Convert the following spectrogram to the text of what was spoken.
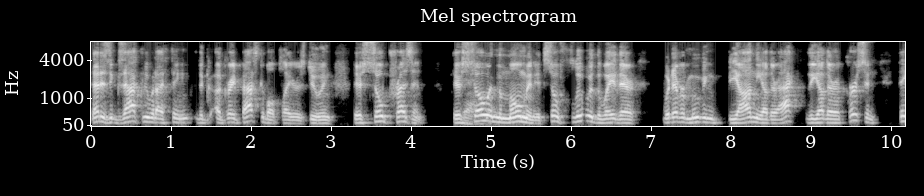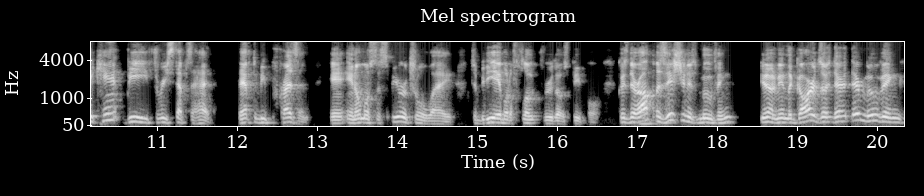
that is exactly what I think the, a great basketball player is doing. They're so present. They're yeah. so in the moment. It's so fluid the way they're whatever moving beyond the other act, the other person. They can't be three steps ahead. They have to be present in, in almost a spiritual way to be able to float through those people because their opposition is moving. You know what I mean? The guards are they're they're moving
